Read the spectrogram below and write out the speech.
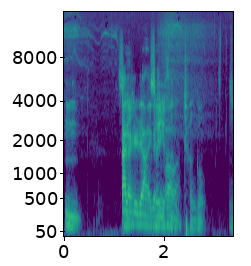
嗯，大概是这样一个所以情况吧很。成功。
